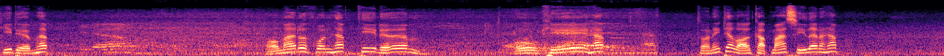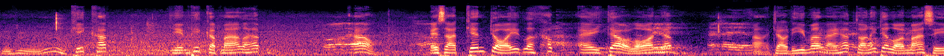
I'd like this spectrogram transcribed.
ที่เดิมครับออกมาทุกคนครับที่เดิม โอเคครับตอนนี้เจ้าหลอกลับมาสีแล้วนะครับอื้อหือพลิกครับเกมพลิกลับมาแล้วครับอ้าวไอสัตว์เค้นจ่อยแล้วครับไอเจ้าหลอนครับอ่าเจ้าดีมากไงครับ ตอนนี้เจ้าหลอนมาสี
